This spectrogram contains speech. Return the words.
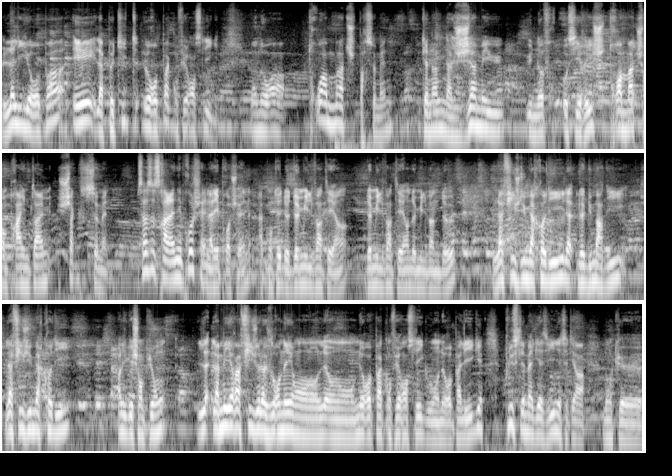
la Ligue Europa et la petite Europa Conference League. On aura trois matchs par semaine. Canal n'a jamais eu une offre aussi riche, trois matchs en prime time chaque semaine Ça, ce sera l'année prochaine. l'année prochaine, à compter de 2021, 2021-2022. L'affiche du mercredi, la- le- du mardi, l'affiche du mercredi en Ligue des Champions, la, la meilleure affiche de la journée en, en Europa Conference League ou en Europa League, plus les magazines, etc. Donc euh,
